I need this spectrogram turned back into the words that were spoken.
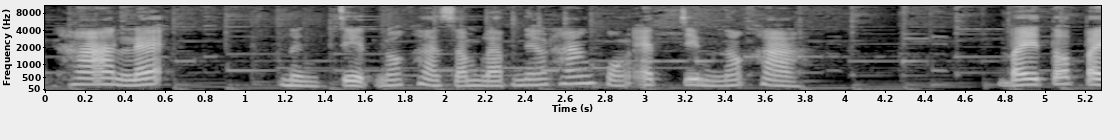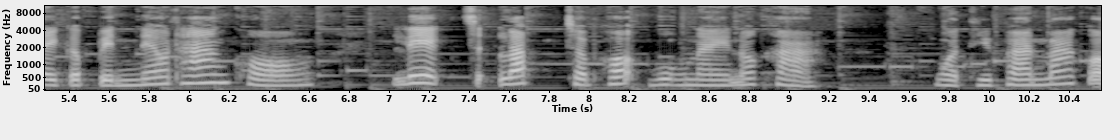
75 และ 17 เนาะค่ะสำหรับแนวทางของแอดจิมเนาะค่ะ ใบต่อไปก็เป็นแนวทางของเลขลับเฉพาะวงในเนาะค่ะหมวดที่ผ่านมาก็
